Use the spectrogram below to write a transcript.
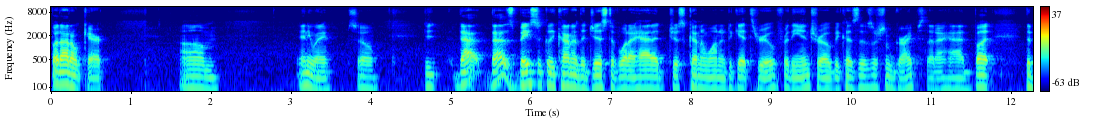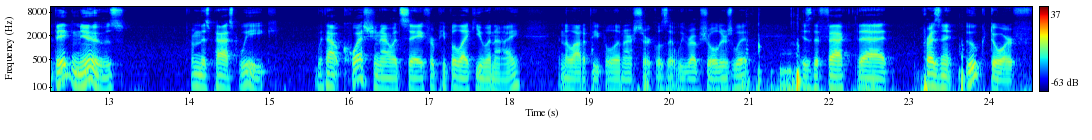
but I don't care. Um. Anyway, so did, that that is basically kind of the gist of what I had. I just kind of wanted to get through for the intro because those are some gripes that I had. But the big news from this past week without question, I would say, for people like you and I, and a lot of people in our circles that we rub shoulders with, is the fact that President Uchtdorf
